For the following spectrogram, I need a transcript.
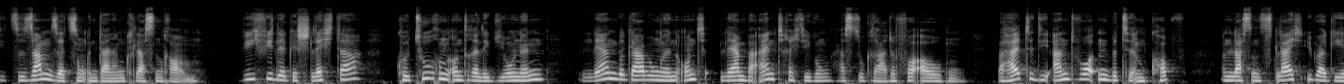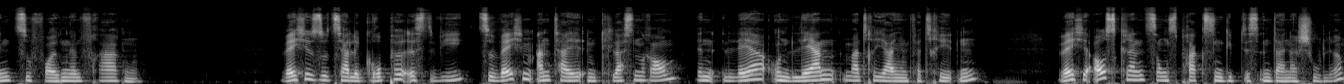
die Zusammensetzung in deinem Klassenraum? Wie viele Geschlechter, Kulturen und Religionen, Lernbegabungen und Lernbeeinträchtigungen hast du gerade vor Augen? Behalte die Antworten bitte im Kopf und lass uns gleich übergehen zu folgenden Fragen. Welche soziale Gruppe ist wie zu welchem Anteil im Klassenraum in Lehr- und Lernmaterialien vertreten? Welche Ausgrenzungspraxen gibt es in deiner Schule?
